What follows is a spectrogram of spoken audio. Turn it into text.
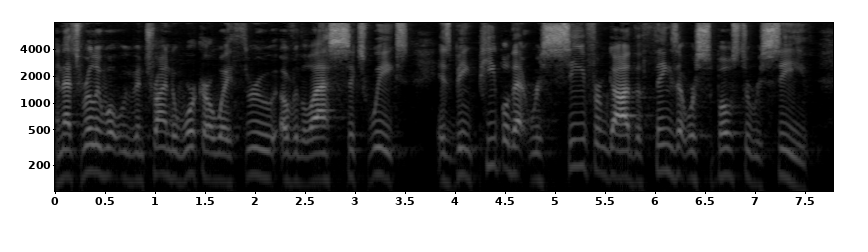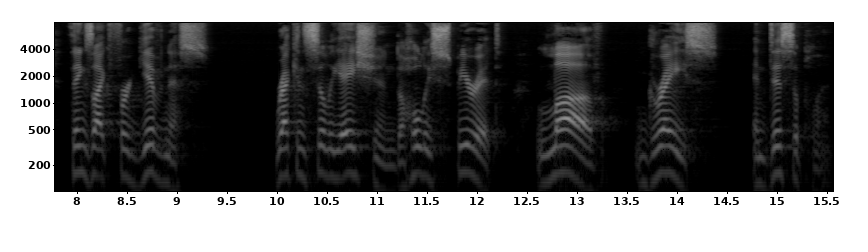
And that's really what we've been trying to work our way through over the last six weeks is being people that receive from God the things that we're supposed to receive. Things like forgiveness, reconciliation, the Holy Spirit, love, grace, and discipline.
